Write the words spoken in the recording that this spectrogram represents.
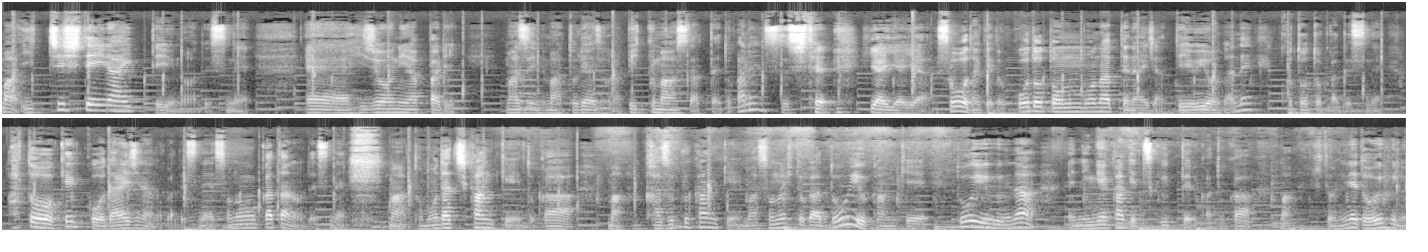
まあ、一致していないっていうのはですね、えー、非常にやっぱりまずいまあとりあえずほらビッグマウスだったりとかねそして いやいやいやそうだけど行動と伴ってないじゃんっていうようなねこととかですね。あと結構大事なのがですねその方のですねまあ友達関係とかまあ、家族関係、まあ、その人がどういう関係どういうふうな人間関係作ってるかとか、まあ、人にねどういうふうに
